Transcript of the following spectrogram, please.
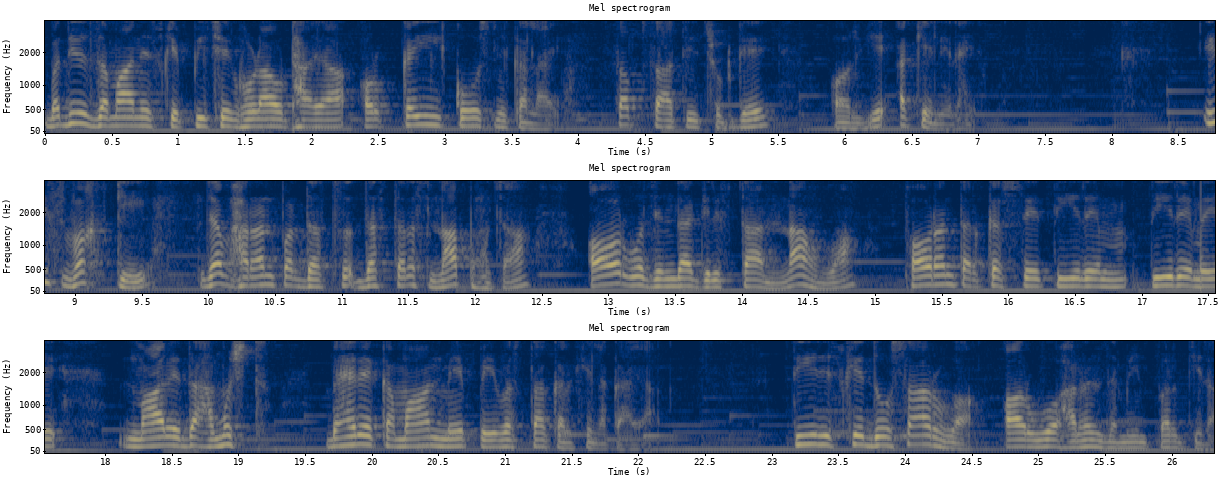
بدی زمان نے اس کے پیچھے گھوڑا اٹھایا اور کئی کوس نکل آئے۔ سب ساتھی چھٹ گئے اور یہ اکیلے رہے۔ اس وقت کی جب ہرن پر دسترس نہ پہنچا اور وہ زندہ گرفتار نہ ہوا، فوراً ترکش سے تیرے تیرے میں مارے دہ مشت بحر کمان میں پیوستہ کر کے لگایا۔ تیر اس کے دو سار ہوا اور وہ ہرن زمین پر گرا۔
